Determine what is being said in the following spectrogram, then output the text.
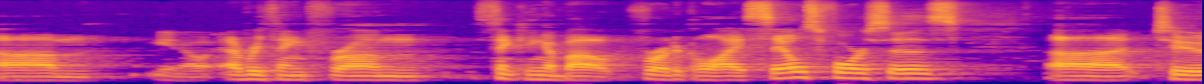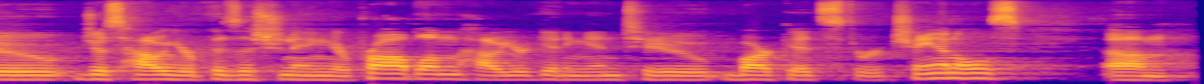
Um, you know, everything from thinking about verticalized sales forces uh, to just how you're positioning your problem, how you're getting into markets through channels. Um,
